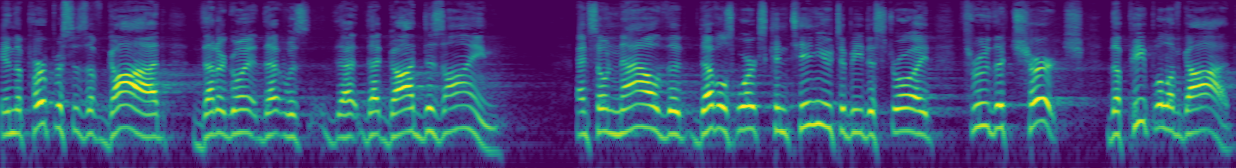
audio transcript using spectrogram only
in the purposes of God that are going that was that, that God designed. And so now the devil's works continue to be destroyed through the church, the people of God.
